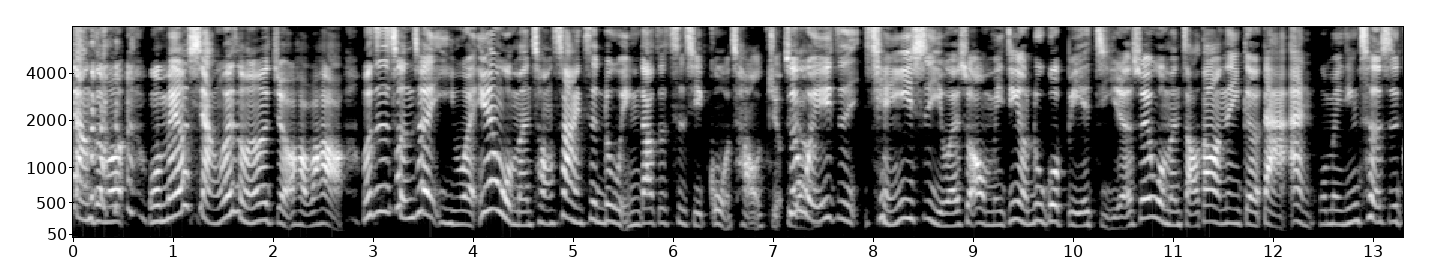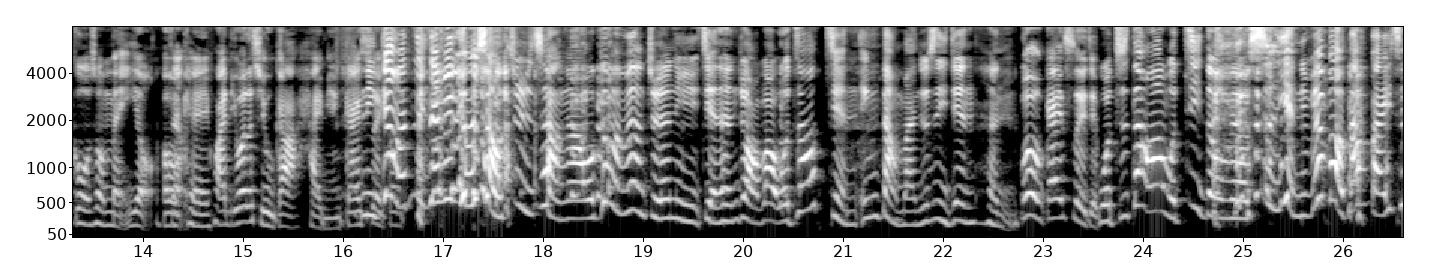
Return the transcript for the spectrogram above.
想怎么，我没有想为什么那么久，好不好？我只是纯粹以为，因为我们从上一次录音到这次其实过超久，所以我一直潜意识以为说，哦，我们已经有录过别集了，所以我们找到那个答案，我们已经测试过，说没有。OK，怀疑我的五嘎海绵该死。你干嘛自己在那边给我小剧场啊？我根本没有觉得你剪很久，好不好？我知道剪音档版就是一件很，我有该睡我知道啊，我记得我们有试验，你不要把我当白痴。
